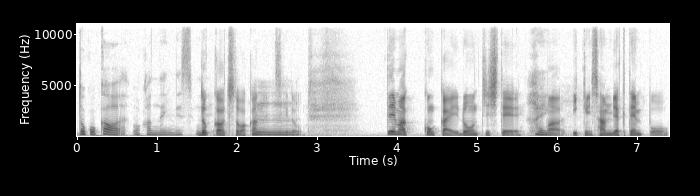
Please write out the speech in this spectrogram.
どこかは分かんないんですよね。どっかはちょっと分かんないんですけど、うんで、まあ、今回ローンチして、はい。まあ、一気に300店舗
